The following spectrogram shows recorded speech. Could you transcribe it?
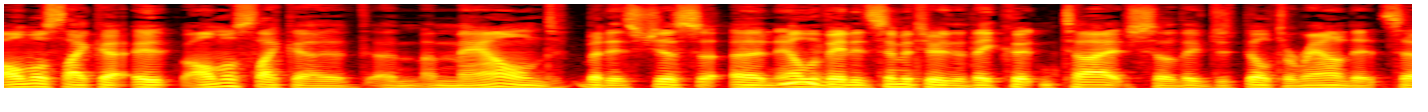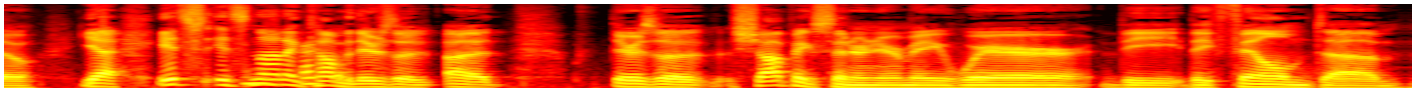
almost like a it, almost like a, a, a mound, but it's just an elevated cemetery that they couldn't touch, so they've just built around it. So yeah, it's it's not uncommon. There's a uh, there's a shopping center near me where the they filmed. Um,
